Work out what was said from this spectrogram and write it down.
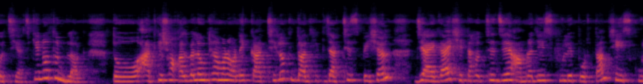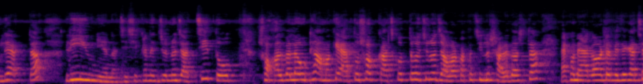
করছি আজকে নতুন ব্লগ তো আজকে সকালবেলা উঠে আমার অনেক কাজ ছিল, কিন্তু আজকে যাচ্ছি স্পেশাল জায়গায়, সেটা হচ্ছে যে আমরা যে স্কুলে পড়তাম, সেই স্কুলে একটা রিইউনিয়ন আছে, সেখানের জন্য যাচ্ছি। তো সকালবেলা উঠে আমাকে এত সব কাজ করতে হয়েছিল, যাওয়ার কথা ছিল সাড়ে দশটা, এখন এগারোটা বেজে গেছে,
